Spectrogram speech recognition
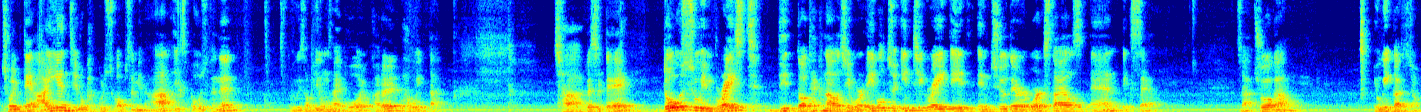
절대 ing로 바꿀 수가 없습니다. exposed는 여기서 비동사의 보어 역할을 하고 있다. 자, 그랬을 때 those who embraced the, the technology were able to integrate it into their work styles and excel. 자, 주어가 여기까지죠.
